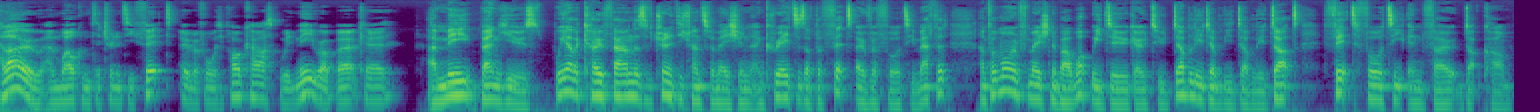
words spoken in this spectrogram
Hello, and welcome to Trinity Fit Over 40 podcast with me, Rob Birkhead. And me, Ben Hughes. We are the co founders of Trinity Transformation and creators of the Fit Over 40 method. And for more information about what we do, go to www.fit40info.com.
